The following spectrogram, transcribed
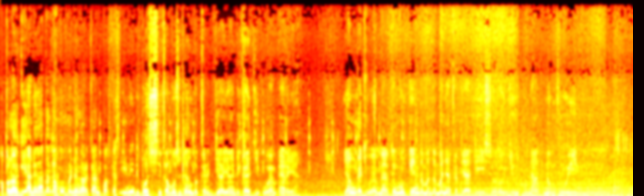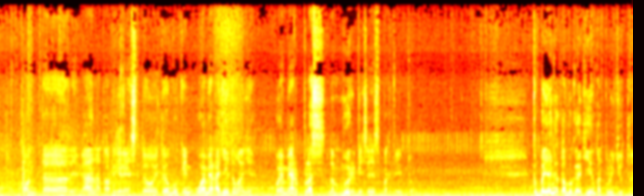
apalagi anda kata kamu mendengarkan podcast ini di posisi kamu sedang bekerja yang digaji UMR ya. Yang gaji UMR itu mungkin teman-teman yang kerja di suruh nungguin counter ya kan? Atau di resto itu mungkin UMR aja hitungannya. UMR plus lembur biasanya seperti itu. Kebayang nggak kamu gaji 40 juta?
